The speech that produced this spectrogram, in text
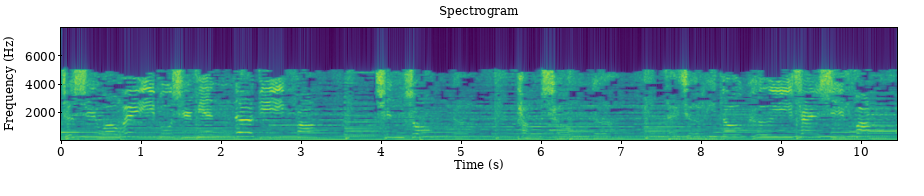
这是我唯一不失眠的地方。沉重的、烫手的，在这里都可以暂时放放。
